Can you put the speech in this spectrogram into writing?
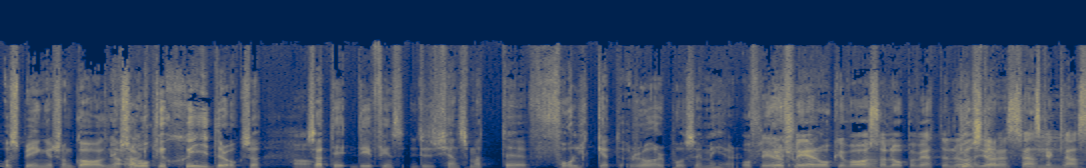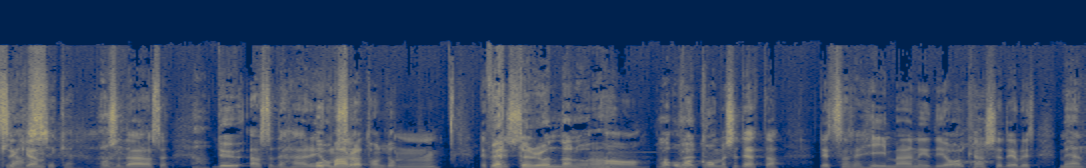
och springer som galna. Exakt. Och åker skidor också. Ja. Så att det, det, finns, det känns som att eh, folket rör på sig mer. Och fler och fler åker Vasalopp och Vätternrundan, gör den svenska mm. klassikern. Och så där. Alltså, du, alltså det här är och också... maratonlopp. Mm. Vätternrundan. Och, ja. ja. Och vad kommer sig detta? Det är ett sånt He-Man-ideal kanske det blir. Men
